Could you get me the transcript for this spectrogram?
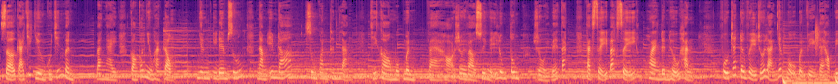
sợ cả chiếc giường của chính mình ban ngày còn có nhiều hoạt động nhưng khi đêm xuống nằm im đó xung quanh thinh lặng chỉ còn một mình và họ rơi vào suy nghĩ lung tung rồi bế tắc thạc sĩ bác sĩ hoàng đình hữu hạnh phụ trách đơn vị rối loạn giấc ngủ bệnh viện đại học y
